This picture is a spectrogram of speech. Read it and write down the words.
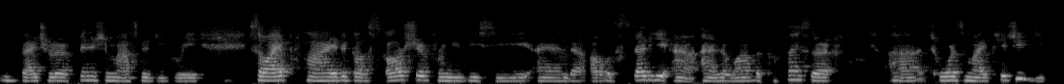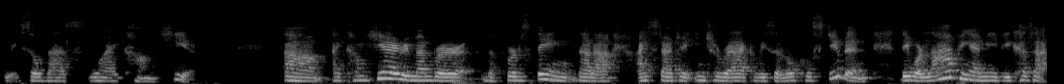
bachelor, finished master degree. So I applied, got a scholarship from UBC, and uh, I was studying uh, and one of the professor uh, towards my PhD degree. So that's why I come here um, I come here, I remember the first thing that uh, I started to interact with a local student. They were laughing at me because I,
